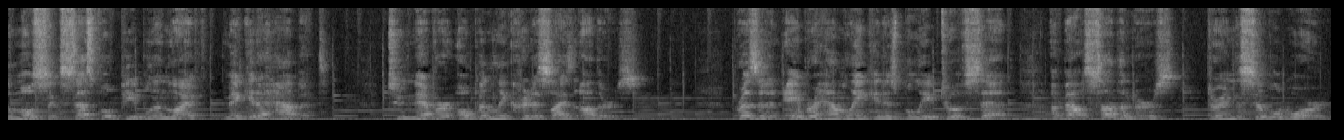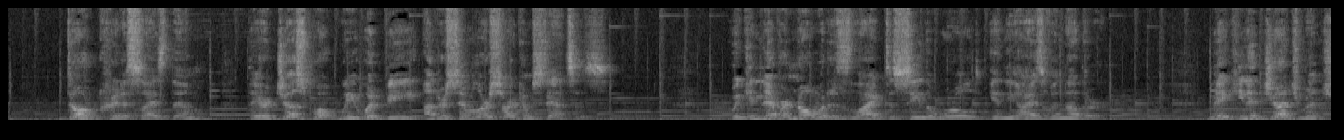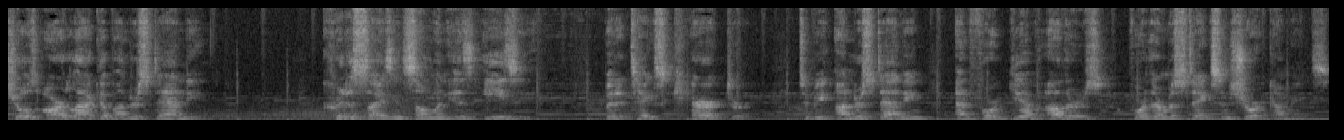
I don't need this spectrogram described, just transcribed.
The most successful people in life make it a habit to never openly criticize others. President Abraham Lincoln is believed to have said about Southerners during the Civil War don't criticize them, they are just what we would be under similar circumstances. We can never know what it is like to see the world in the eyes of another. Making a judgment shows our lack of understanding. Criticizing someone is easy, but it takes character to be understanding and forgive others for their mistakes and shortcomings.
